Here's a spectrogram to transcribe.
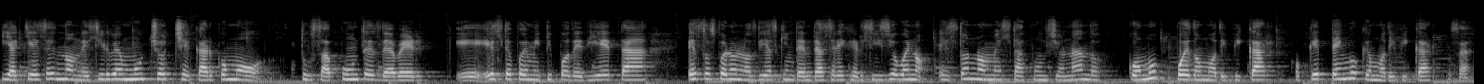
Y aquí es en donde sirve mucho checar como tus apuntes de, a ver, eh, este fue mi tipo de dieta, estos fueron los días que intenté hacer ejercicio, bueno, esto no me está funcionando, ¿cómo puedo modificar? ¿O qué tengo que modificar? O sea,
